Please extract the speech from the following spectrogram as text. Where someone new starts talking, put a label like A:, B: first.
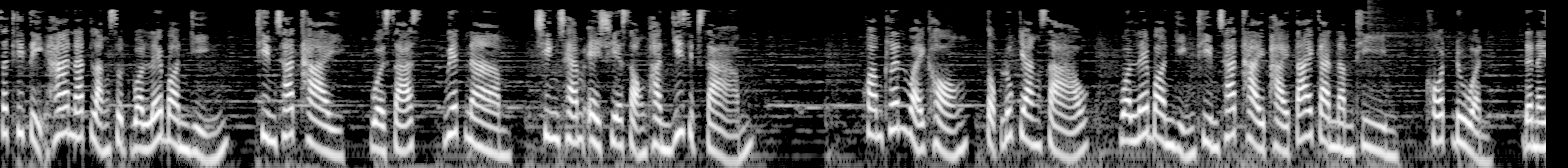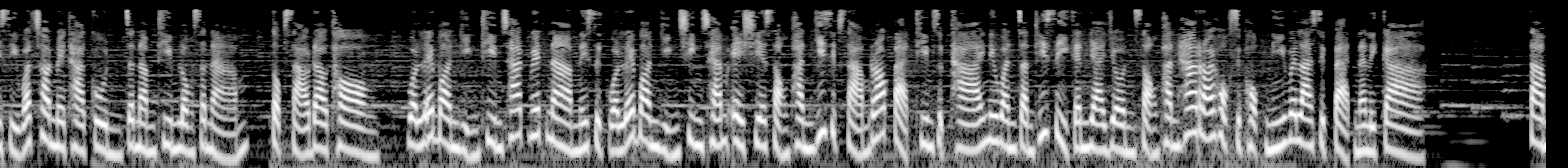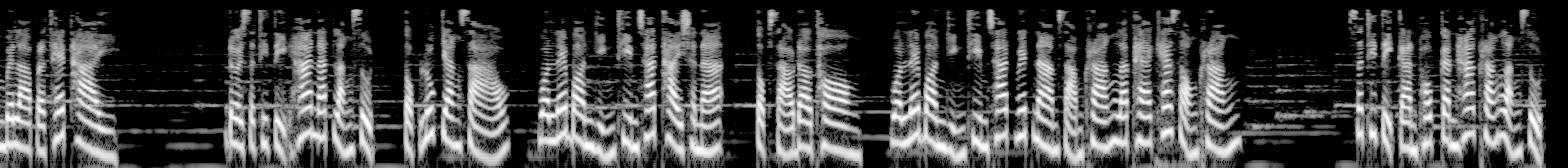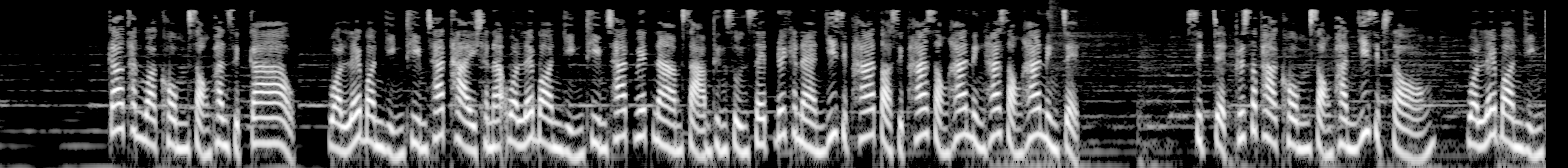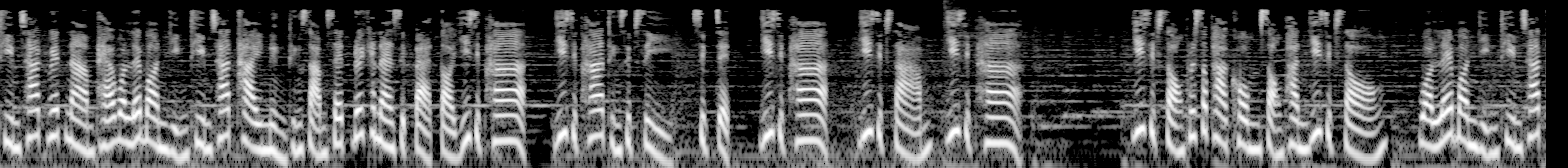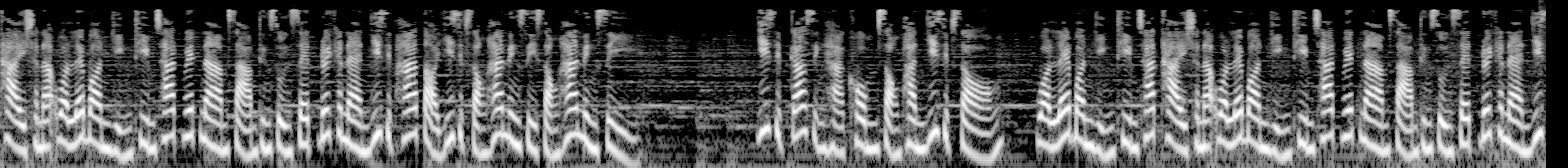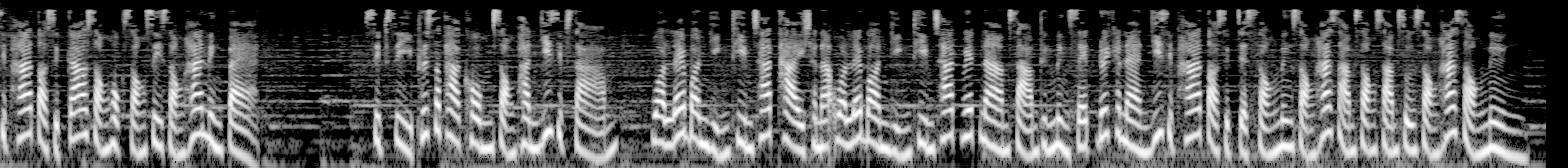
A: สถิติ 5 นัดหลังสุดวอลเลย์บอลหญิง ทีมชาติไทย vs เวียดนาม ชิงแชมป์เอเชีย 2023 ความเคลื่อนไหวของตบลูกยางสาววอลเลย์บอลหญิงทีมชาติไทยภายใต้การนำทีม โค้ดด่วนดนัยศรีวัชชรเมธากุลจะนำทีมลงสนาม ตบสาวดาวทองวอลเลย์บอลหญิงทีมชาติเวียดนามในศึกวอลเลย์บอลหญิงชิงแชมป์เอเชีย 2023 รอบ 8 ทีมสุดท้ายในวันจันทร์ที่ 4 กันยายน 2566 นี้เวลา 18 นาฬิกา ตามเวลาประเทศไทย โดยสถิติ 5 นัดหลังสุด ตบลูกยางสาววอลเลย์บอลหญิงทีมชาติไทยชนะ ตบสาวดาวทองวอลเลย์บอลหญิงทีมชาติเวียดนาม 3 ครั้ง และแพ้แค่ 2 ครั้ง สถิติการพบกัน 5 ครั้งหลังสุด 9 ธันวาคม 2019 วอลเลย์บอลหญิงทีมชาติไทย ชนะวอลเลย์บอลหญิงทีมชาติเวียดนาม 3-0 เซตด้วยคะแนน 25 ต่อ 15 25 15 25 17 17 พฤษภาคม 2022 วอลเลย์บอลหญิงทีมชาติเวียดนามแพ้วอลเลย์บอลหญิงทีมชาติไทย 1-3 เซตด้วยคะแนน 18 ต่อ 25 25 14 17 25 23 25 22 พฤษภาคม 2022 วอลเลย์บอลหญิงทีมชาติไทย ชนะวอลเลย์บอลหญิงทีมชาติเวียดนาม 3-0 เซตด้วยคะแนน 25 ต่อ 22 514 2514 29 สิงหาคม 2022 วอลเลย์บอลหญิงทีมชาติไทย ชนะวอลเลย์บอลหญิงทีมชาติเวียดนาม 3-0 เซตด้วยคะแนน 25 ต่อ 19 26 24 25 18 14 พฤษภาคม 2023 วอลเลย์บอลหญิงทีมชาติไทย ชนะวอลเลย์บอลหญิงทีมชาติเวียดนาม 3-1 เซตด้วยคะแนน 25 ต่อ 17 21 25 32 30 25 21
